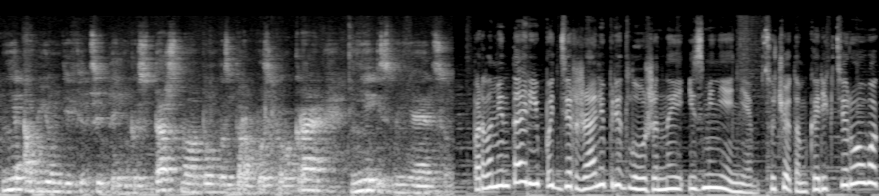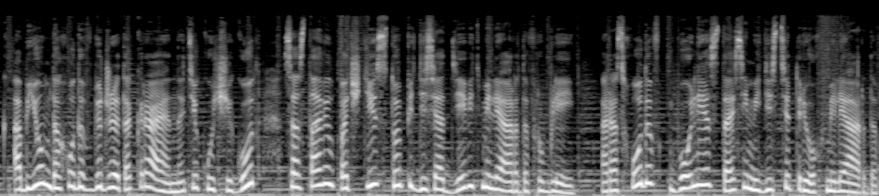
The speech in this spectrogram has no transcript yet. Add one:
ни объем дефицита, ни государственного долга Старопольского края не изменяется. Парламентарии поддержали предложенные изменения. С учетом корректировок, объем доходов бюджета края на текущий год составил почти 159 миллиардов рублей, а расходов более 173 миллиардов.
